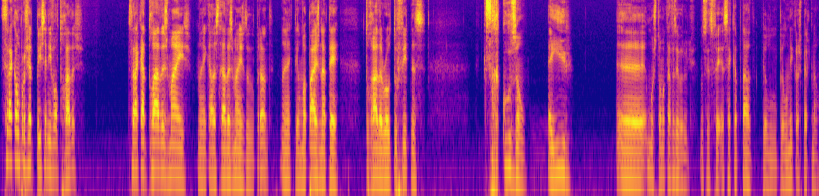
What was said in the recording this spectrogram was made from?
será que há um projeto para isto a nível de torradas? Será que há torradas mais, não é? Aquelas torradas mais do. Pronto, não é? Que tem uma página até. Torrada Road to Fitness que se recusam a ir. Uh, o meu estômago está a fazer barulho. Não sei se, foi, se é captado pelo, pelo micro, espero que não.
